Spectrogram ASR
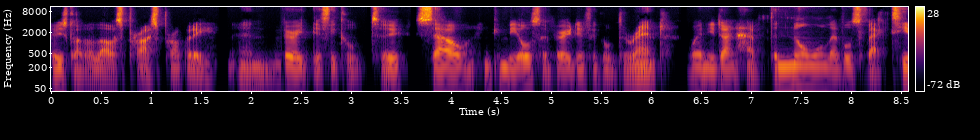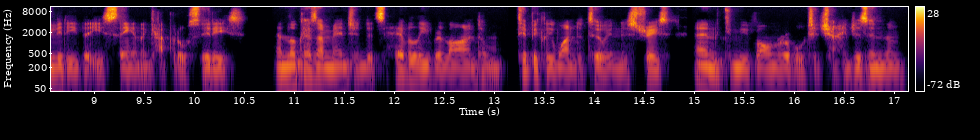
who's got the lowest price property and very difficult to sell and can be also very difficult to rent when you don't have the normal levels of activity that you see in the capital cities. And look, as I mentioned, it's heavily reliant on typically one to two industries and can be vulnerable to changes in them.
